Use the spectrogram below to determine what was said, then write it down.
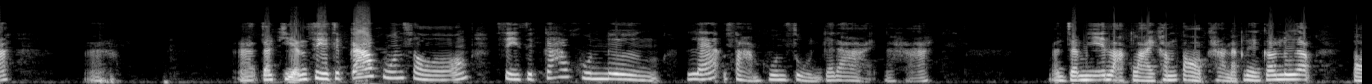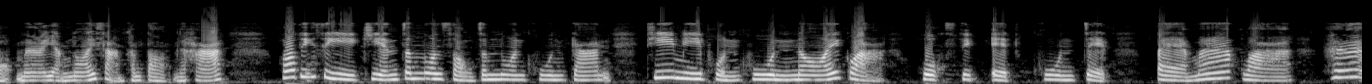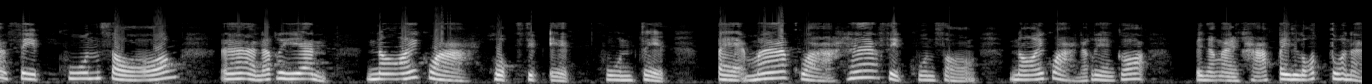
อาจจะเขียน 49 คูณ 2 49 คูณ 1 และ 3 คูณ 0 ก็ได้นะคะ มันจะมีหลากหลายคำตอบค่ะ นักเรียนก็เลือกตอบมาอย่างน้อย 3คำตอบนะคะ ข้อที่ 4 เขียนจำนวน 2จำนวนคูณกัน ที่มีผลคูณน้อยกว่า 61 คูณ 7 แต่มากกว่า 50 คูณ 2 อ่า นักเรียน น้อยกว่า 61 คูณ 7 แต่มากกว่า 50 คูณ 2 น้อยกว่านักเรียนก็เป็นยังไงคะ ไปลดตัวไหน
